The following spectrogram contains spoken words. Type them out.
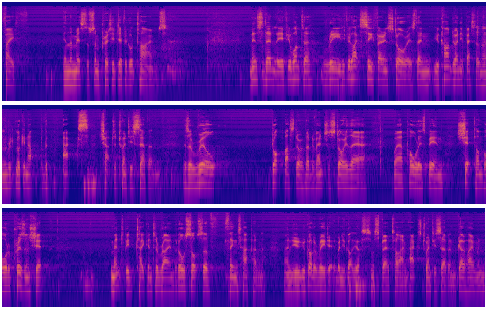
faith in the midst of some pretty difficult times. And incidentally, if you want to read, if you like seafaring stories, then you can't do any better than looking up the Acts chapter 27. There's a real blockbuster of an adventure story there where Paul is being shipped on board a prison ship, meant to be taken to Rome, but all sorts of things happen. And you, have got to read it when you've got your, some spare time. Acts 27. Go home and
